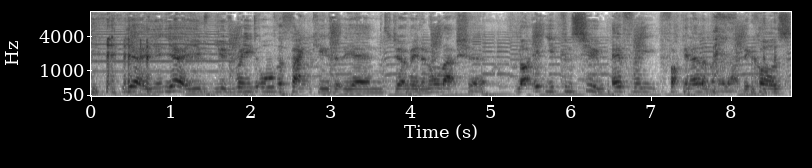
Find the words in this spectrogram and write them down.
yeah, you, yeah, you'd, you'd read all the thank yous at the end, do you know what I mean, and all that shit. Like, it, you'd consume every fucking element of that because,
